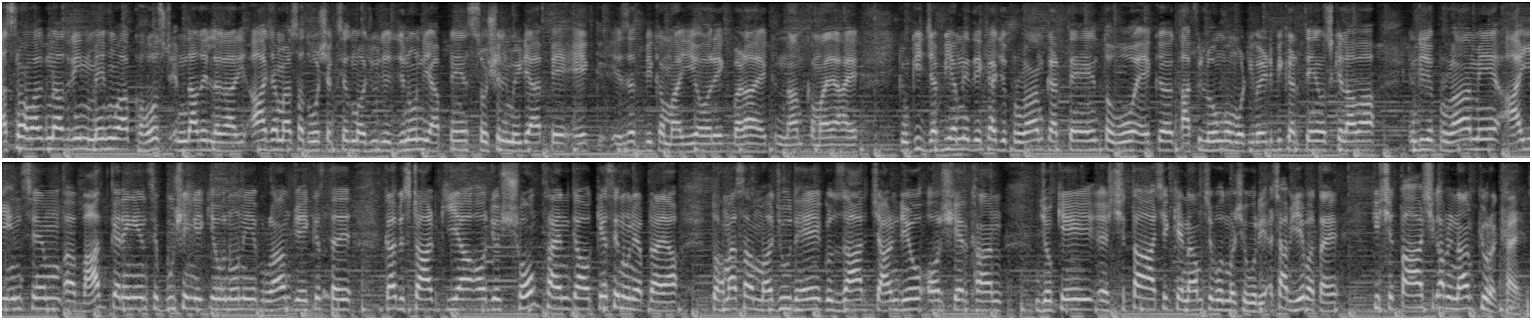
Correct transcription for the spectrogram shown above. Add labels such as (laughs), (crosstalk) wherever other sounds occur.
असलम नाजरीन, मैं हूँ आपका होस्ट इमदाद लगारी। आज हमारे साथ वो शख्सियत मौजूद है जिन्होंने अपने सोशल मीडिया पे एक इज़्ज़त भी कमाई है और एक बड़ा एक नाम कमाया है। क्योंकि जब भी हमने देखा जो प्रोग्राम करते हैं तो वो एक काफ़ी लोगों को मोटिवेट भी करते हैं। उसके अलावा इनके जो प्रोग्राम है, आइए इनसे हम बात करेंगे, इनसे पूछेंगे कि उन्होंने ये प्रोग्राम जो है किस तरह, कब स्टार्ट किया और जो शौक़ था इनका और कैसे इन्होंने अपनाया। तो हमारे साथ मौजूद है गुलजार चांडियो और शेर खान, जो कि शिता आशिक के नाम से बहुत मशहूर है। अच्छा आप ये बताएँ कि शिता आशिक, आपने नाम क्यों रखा है?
